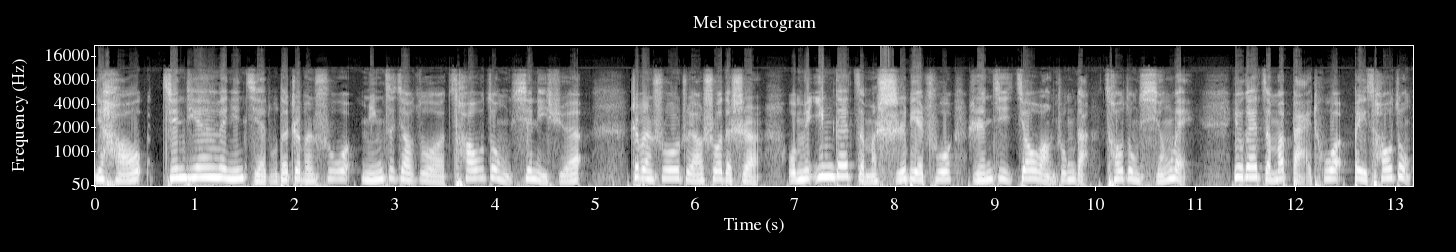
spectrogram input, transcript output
你好，今天为您解读的这本书名字叫做《操纵心理学》。这本书主要说的是我们应该怎么识别出人际交往中的操纵行为，又该怎么摆脱被操纵，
